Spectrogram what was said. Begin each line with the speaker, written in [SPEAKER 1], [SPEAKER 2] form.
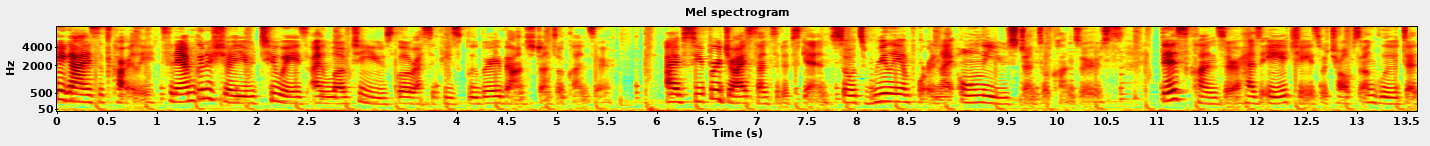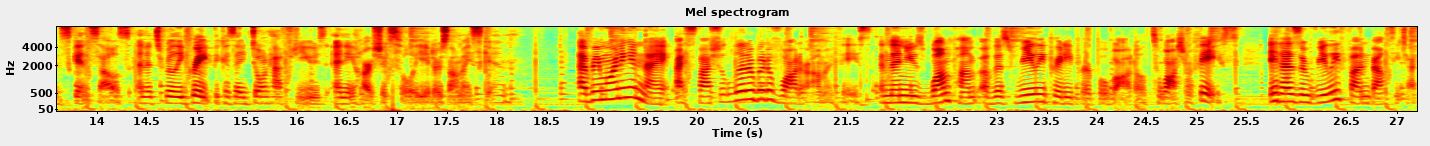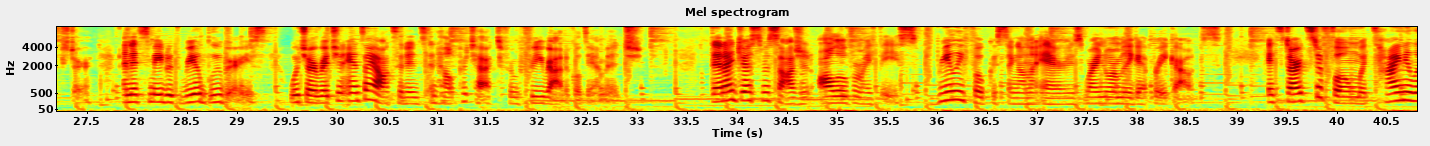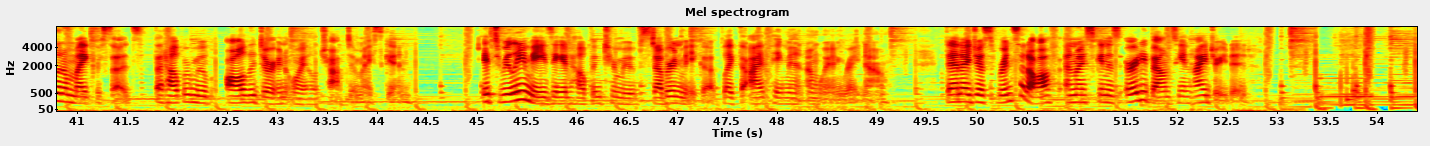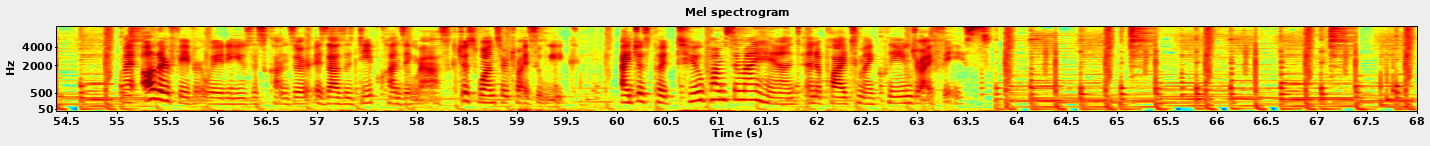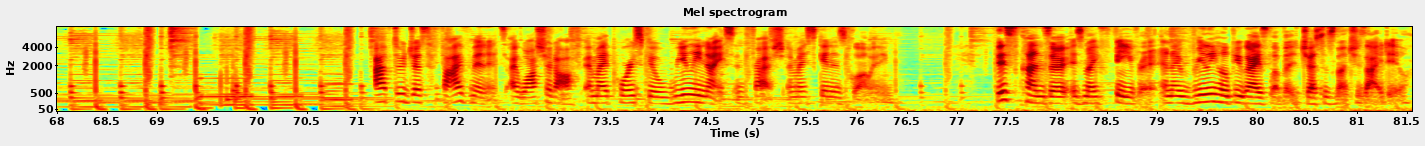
[SPEAKER 1] Hey guys, it's Carly. Today I'm going to show you two ways I love to use Glow Recipes Blueberry Bounce Gentle Cleanser. I have super dry sensitive skin, so it's really important I only use gentle cleansers. This cleanser has AHAs which helps unglue dead skin cells, and it's really great because I don't have to use any harsh exfoliators on my skin. Every morning and night, I splash a little bit of water on my face and then use one pump of this really pretty purple bottle to wash my face. It has a really fun bouncy texture, and it's made with real blueberries, which are rich in antioxidants and help protect from free radical damage. Then I just massage it all over my face, really focusing on the areas where I normally get breakouts. It starts to foam with tiny little microsuds that help remove all the dirt and oil trapped in my skin. It's really amazing at helping to remove stubborn makeup like the eye pigment I'm wearing right now. Then I just rinse it off and my skin is already bouncy and hydrated. Other favorite way to use this cleanser is as a deep cleansing mask, just once or twice a week. I just put two pumps in my hand and apply to my clean, dry face. After just five minutes, I wash it off and my pores feel really nice and fresh and my skin is glowing. This cleanser is my favorite and I really hope you guys love it just as much as I do.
